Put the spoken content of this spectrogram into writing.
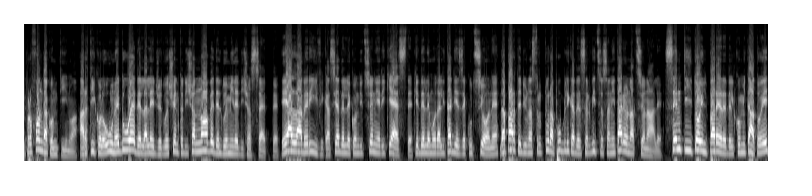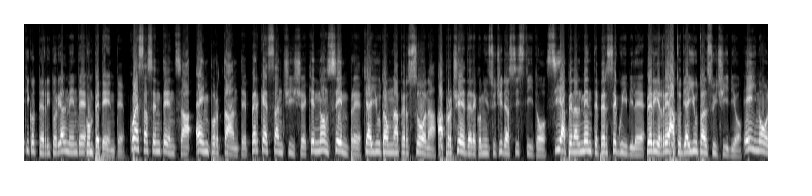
profonda continua, articolo 1 e 2 della legge 219 del 2017, e alla verifica sia delle condizioni richieste che delle modalità di esecuzione da parte di una struttura pubblica del Servizio Sanitario Nazionale, sentito il parere del Comitato Etico territorialmente competente. Questa sentenza è importante perché sancisce che non sempre chi aiuta una persona a procedere con il suicidio assistito sia penalmente perseguibile per il reato di aiuto al suicidio. E inoltre,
